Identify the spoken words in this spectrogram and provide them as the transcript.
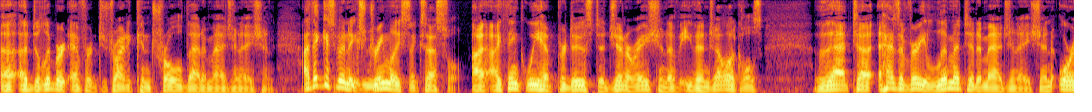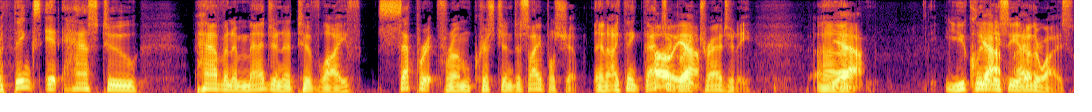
a, a, deliberate effort to try to control that imagination. I think it's been mm-hmm. extremely successful. I, I, think we have produced a generation of evangelicals that uh, has a very limited imagination or thinks it has to have an imaginative life separate from Christian discipleship. And I think that's oh, a great yeah. tragedy. Uh, yeah. You clearly yeah, see it I, otherwise.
